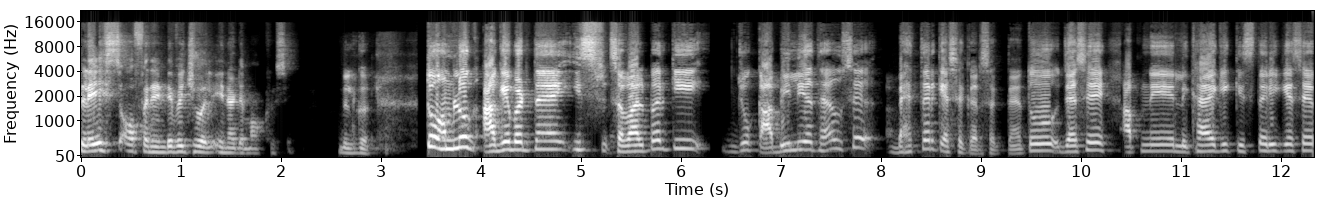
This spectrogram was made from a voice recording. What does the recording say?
place of an individual in a democracy. बिल्कुल तो हम लोग आगे बढ़ते हैं इस सवाल पर कि जो काबिलियत है, उसे बेहतर कैसे कर सकते हैं? तो जैसे आपने लिखा है कि किस तरीके से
